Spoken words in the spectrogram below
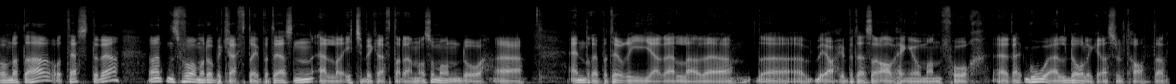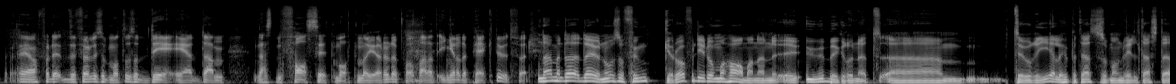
om dette her, og teste det. og Enten så får man da bekrefta hypotesen, eller ikke bekrefta den. Og så må man da eh, endre på teorier eller eh, eh, ja, hypoteser, avhengig om man får eh, gode eller dårlige resultater. ja, for det, det føles på en måte som det er den nesten fasitmåten å gjøre det på, bare at ingen hadde pekt det ut før. Nei, men det, det er jo noe som funker, da, fordi da har man en ubegrunnet uh, teori eller hypotese som man vil teste,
